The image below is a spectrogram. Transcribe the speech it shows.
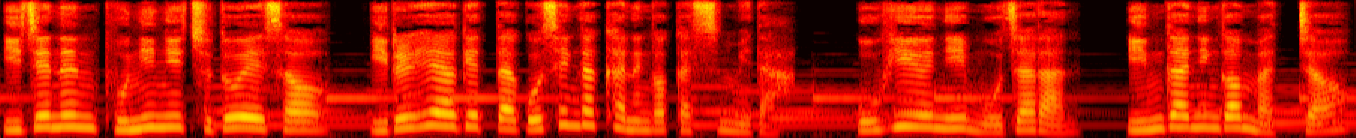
이제는 본인이 주도해서 일을 해야겠다고 생각하는 것 같습니다. 오희은이 모자란 인간인 건 맞죠?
